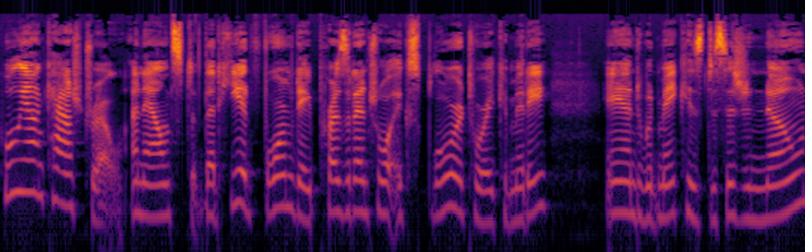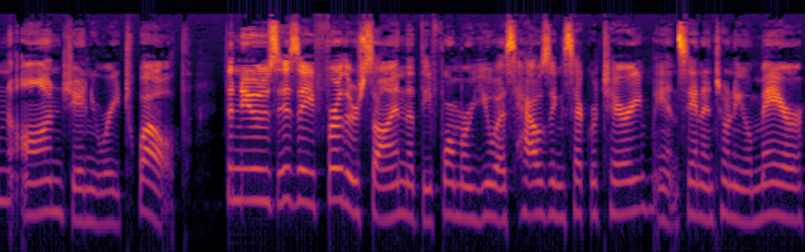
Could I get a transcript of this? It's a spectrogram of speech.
Julian Castro announced that he had formed a presidential exploratory committee and would make his decision known on January 12th. The news is a further sign that the former U.S. Housing Secretary and San Antonio Mayor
